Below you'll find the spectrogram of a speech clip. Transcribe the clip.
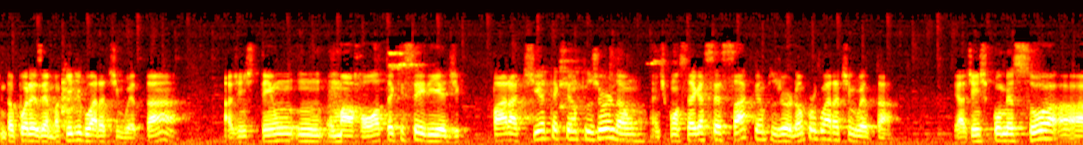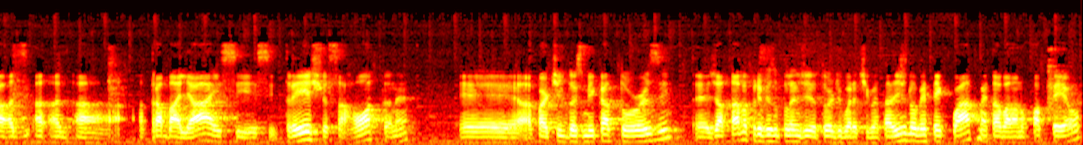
Então, por exemplo, aqui de Guaratinguetá, a gente tem um, um, uma rota que seria de Paraty até Campos Jordão. A gente consegue acessar Campos Jordão por Guaratinguetá. E a gente começou a, a, a, a trabalhar esse, esse, trecho, essa rota, né? É, a partir de 2014, é, já estava previsto o plano diretor de Guaratinguetá desde 94, mas estava lá no papel.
